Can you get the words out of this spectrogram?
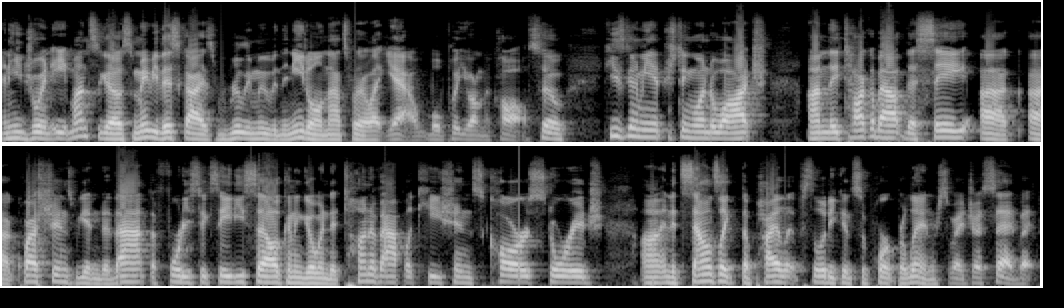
and he joined eight months ago. So maybe this guy's really moving the needle, and that's where they're like, yeah, we'll put you on the call. So he's going to be an interesting one to watch. Um, they talk about the say uh, uh, questions. We get into that. The 4680 cell going to go into a ton of applications, cars, storage, uh, and it sounds like the pilot facility can support Berlin, which is what I just said. But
